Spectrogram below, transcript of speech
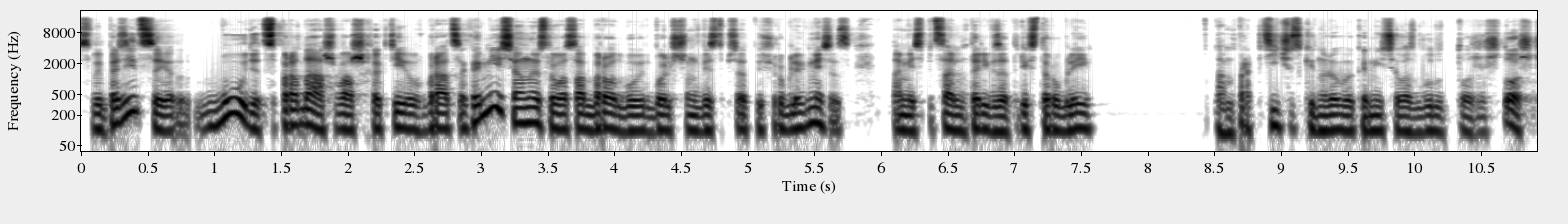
свои позиции, будет с продаж ваших активов браться комиссия, но если у вас оборот будет больше, чем 250 тысяч рублей в месяц, там есть специальный тариф за 300 рублей, там практически нулевые комиссии у вас будут тоже. Что ж,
